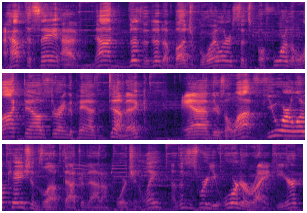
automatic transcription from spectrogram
I have to say, I've not visited a Bud's Broiler since before the lockdowns during the pandemic, and there's a lot fewer locations left after that, unfortunately. Now, this is where you order right here.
